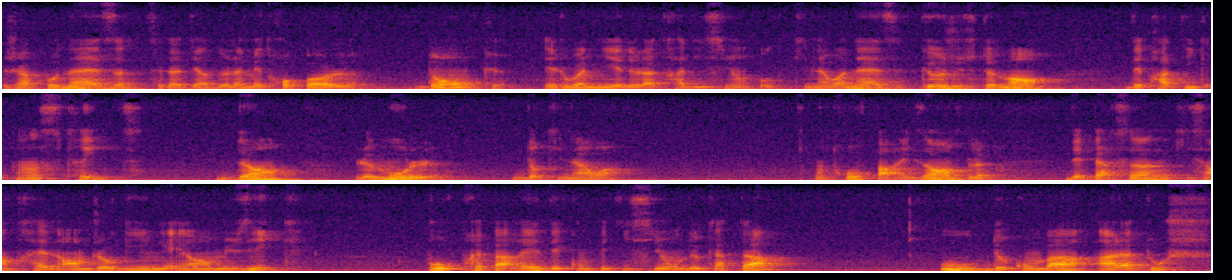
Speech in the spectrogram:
japonaises, c'est-à-dire de la métropole, donc éloignée de la tradition okinawanaise, que justement des pratiques inscrites dans le moule d'Okinawa. On trouve par exemple des personnes qui s'entraînent en jogging et en musique pour préparer des compétitions de kata ou de combat à la touche,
